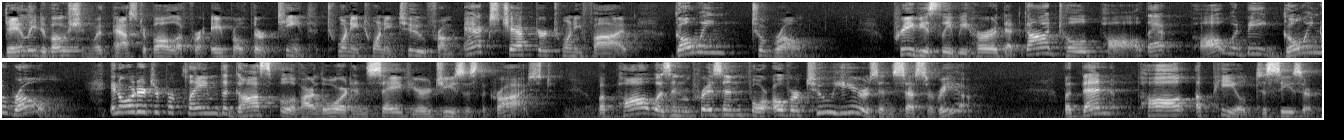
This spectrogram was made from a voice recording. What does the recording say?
Daily devotion with Pastor Bala for April 13th, 2022, from Acts chapter 25 Going to Rome. Previously, we heard that God told Paul that Paul would be going to Rome in order to proclaim the gospel of our Lord and Savior, Jesus the Christ. But Paul was in prison for over two years in Caesarea. But then Paul appealed to Caesar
